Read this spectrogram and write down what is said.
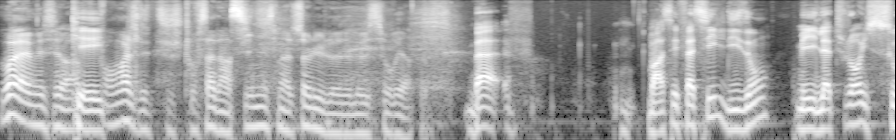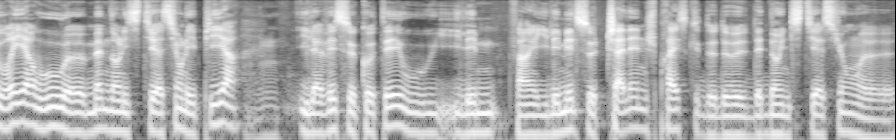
Ouais, mais c'est vrai. Est- Pour moi, je, trouve ça d'un cynisme absolu, le, le sourire. Bah, bah c'est facile, disons, mais il a toujours eu ce sourire où, euh, même dans les situations les pires, il avait ce côté où il, aim- enfin, il aimait ce challenge presque de, de- d'être dans une situation euh,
